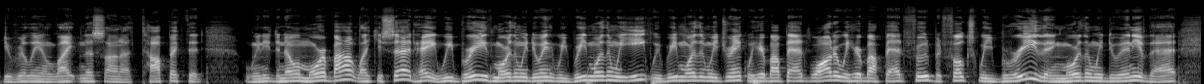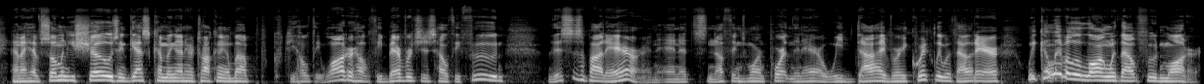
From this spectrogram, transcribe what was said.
you really enlightened us on a topic that we need to know more about. Like you said, hey, we breathe more than we do anything. We breathe more than we eat. We breathe more than we drink. We hear about bad water. We hear about bad food. But folks, we breathing more than we do any of that. And I have so many shows and guests coming on here talking about healthy water, healthy beverages, healthy food. This is about air, and, and it's nothing's more important than air. We die very quickly without air. We can live a little long without food and water.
